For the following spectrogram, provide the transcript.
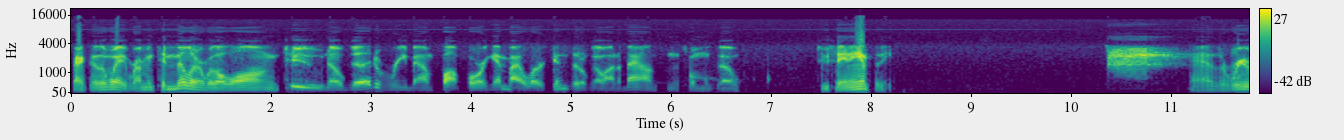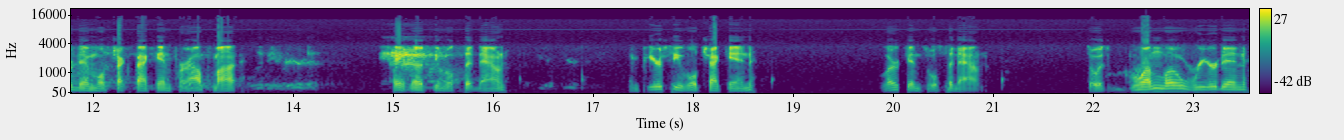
Back the other way. Remington Miller with a long two. No good. Rebound fought for again by Lurkins. It'll go out of bounds, and this one will go to St. Anthony. As Reardon will check back in for Altamont. St. Will sit down. And Piercy will check in. Lurkins will sit down. So it's Grunlow, Reardon,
